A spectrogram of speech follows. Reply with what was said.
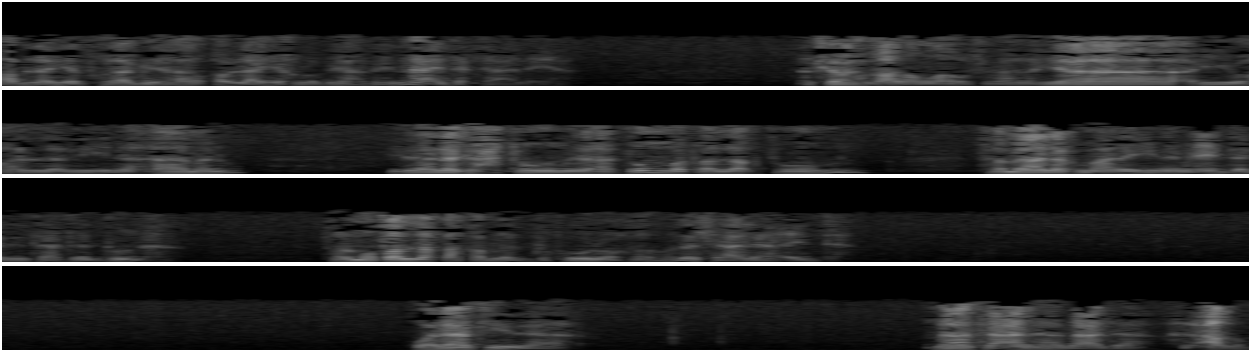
قبل أن يدخل بها وقبل أن يخلو بها فإن لا عدة عليها. كما قال الله سبحانه يا أيها الذين آمنوا إذا نكحتم المؤمنات ثم طلقتموهن فما لكم عليهن من عدة تعتدونها. فالمطلقة قبل الدخول والخلوة ليس عليها عدة. ولكن إذا مات عنها بعد العقد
